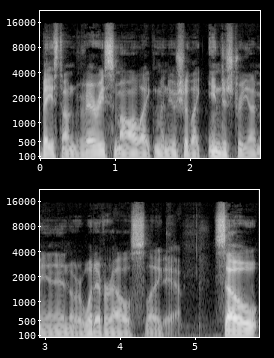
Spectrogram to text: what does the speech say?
based on very small like minutia like industry I'm in or whatever else like yeah. so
